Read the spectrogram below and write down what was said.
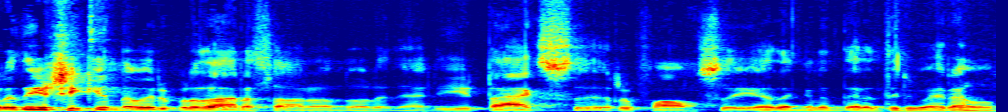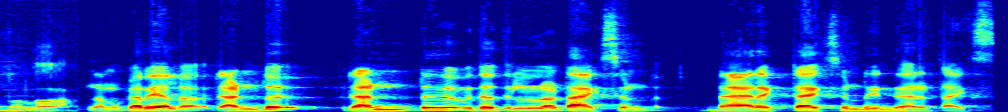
പ്രതീക്ഷിക്കുന്ന ഒരു പ്രധാന സാധനം എന്ന് പറഞ്ഞാൽ ഈ ടാക്സ് റിഫോംസ് ഏതെങ്കിലും തരത്തിൽ വരാമെന്നുള്ളതാണ് നമുക്കറിയാലോ രണ്ട് രണ്ട് വിധത്തിലുള്ള ടാക്സ് ഉണ്ട്. ഡയറക്റ്റ് ടാക്സ് ഉണ്ട് ഇൻഡയറക്റ്റ് ടാക്സ്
